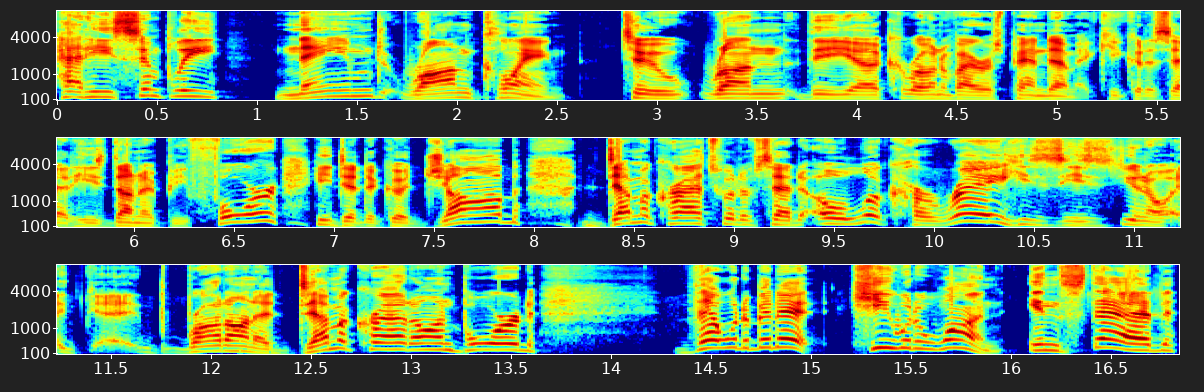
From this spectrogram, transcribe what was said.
had he simply named Ron Klain to run the uh, coronavirus pandemic. He could have said he's done it before. He did a good job. Democrats would have said, "Oh, look, hooray! He's he's you know uh, brought on a Democrat on board." That would have been it. He would have won. Instead,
